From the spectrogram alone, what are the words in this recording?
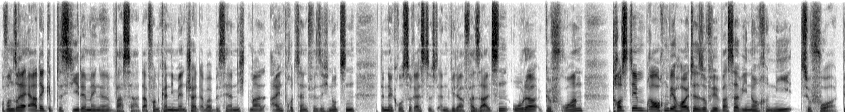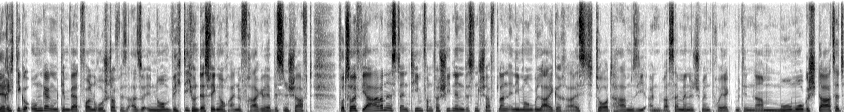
Auf unserer Erde gibt es jede Menge Wasser. Davon kann die Menschheit aber bisher nicht mal ein Prozent für sich nutzen, denn der große Rest ist entweder versalzen oder gefroren. Trotzdem brauchen wir heute so viel Wasser wie noch nie zuvor. Der richtige Umgang mit dem wertvollen Rohstoff ist also enorm wichtig und deswegen auch eine Frage der Wissenschaft. Vor zwölf Jahren ist ein Team von verschiedenen Wissenschaftlern in die Mongolei gereist. Dort haben sie ein Wassermanagementprojekt mit dem Namen MOMO gestartet.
